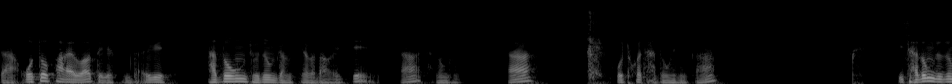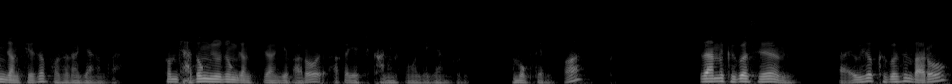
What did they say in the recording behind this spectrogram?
자, 오토파일럿 되겠습니다. 여기 자동 조정 장치라고 나와 있지? 자, 자동 조정. 자, 오토가 자동이니까. 이 자동 조정 장치에서 벗어나게 하는 거야. 그럼 자동 조정 장치라는 게 바로 아까 예측 가능성을 얘기하는 거겠죠. 반복되는 거. 그 다음에 그것은, 자, 여기서 그것은 바로,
